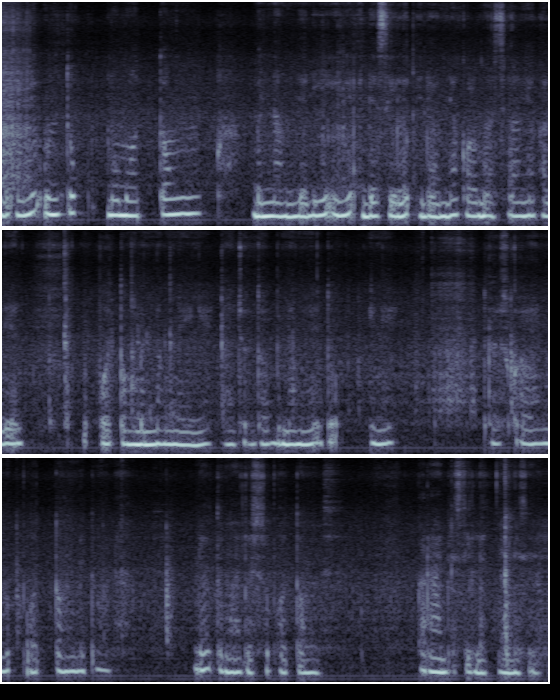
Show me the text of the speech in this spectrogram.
Nah ini untuk memotong benang. Jadi ini ada silet di dalamnya. Kalau misalnya kalian potong benangnya ini. Nah contoh benangnya itu ini terus kalian potong gitu dia otomatis sepotong. Karena ada siletnya di sini.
